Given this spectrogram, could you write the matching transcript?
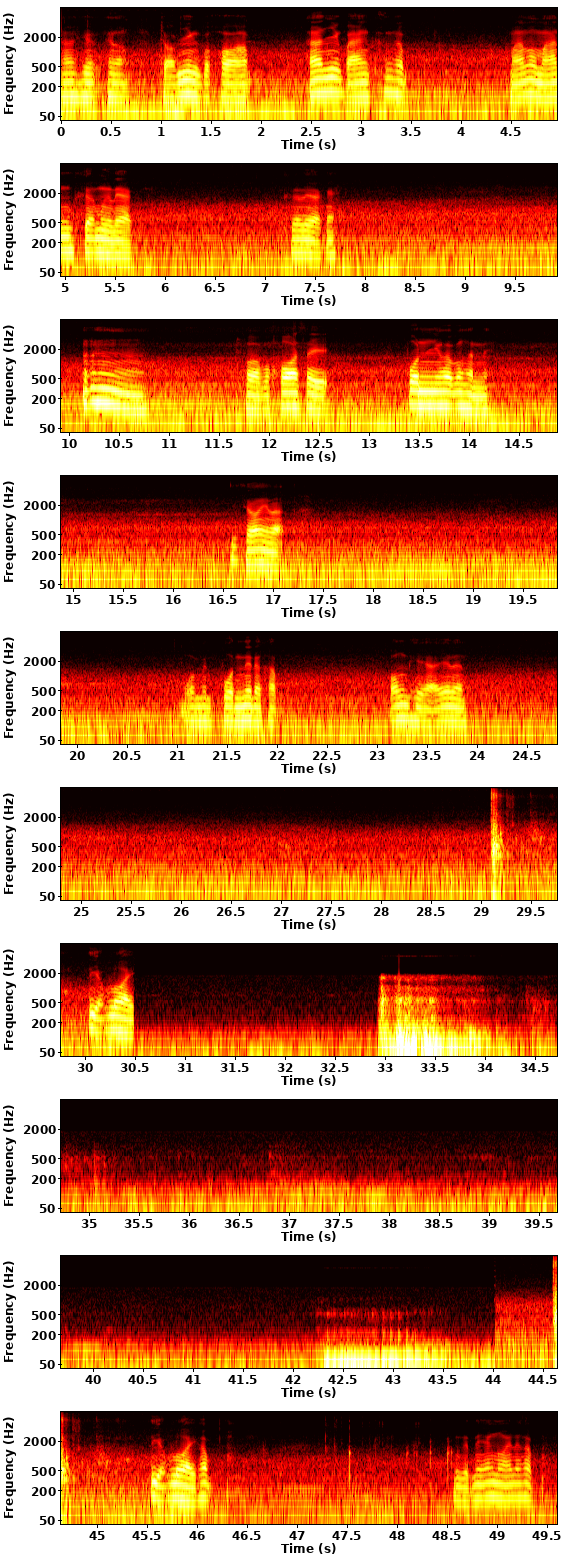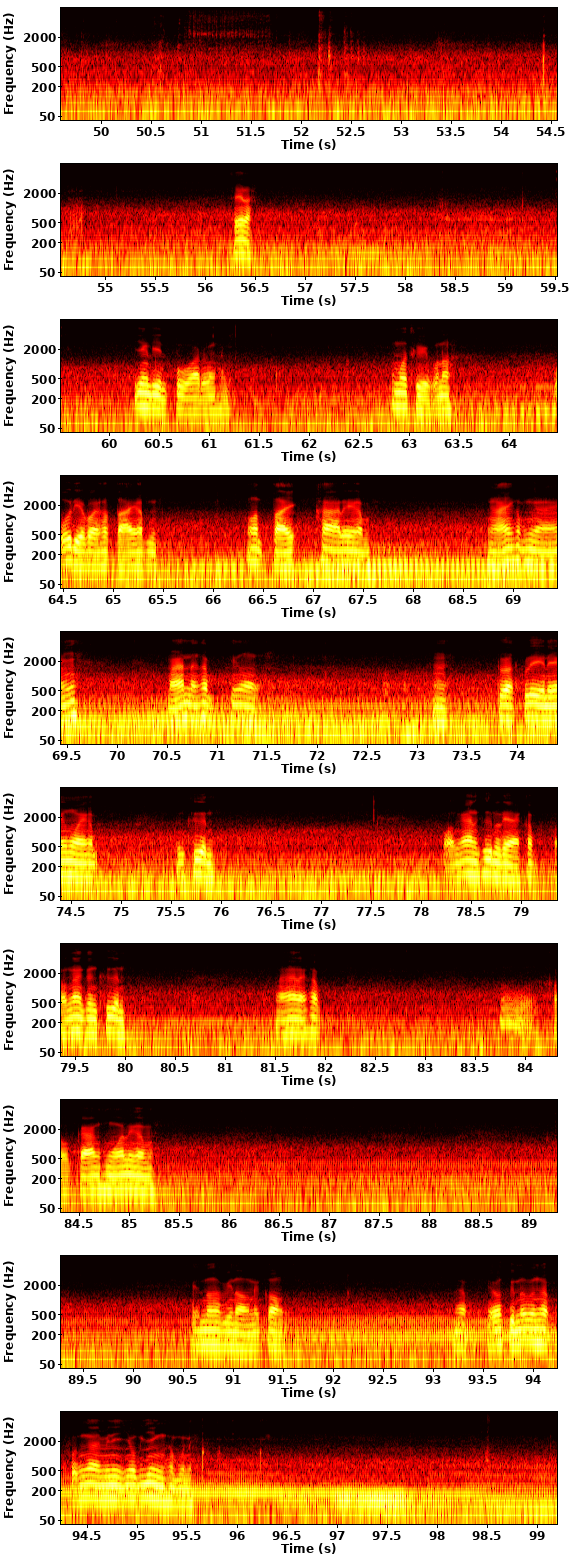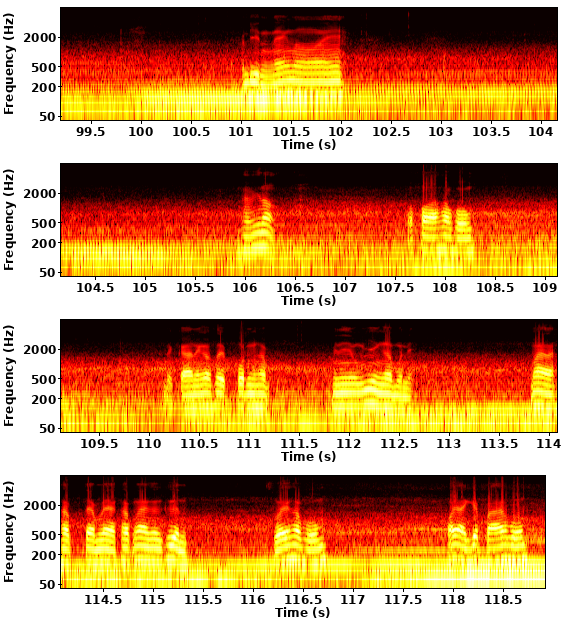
ฮะพี่น้องจอบยิงประคอครับฮะยิงปลางครึ่งครับมันประมาณเครือมือแรกเครือแรกไงอื้อพอประคอใส่ปนอยู่ครับบางหันนี่ที่เช้านี่ละบนเป็นปนนี่แหละครับของเถียไอ้นั่น เรียบร้อยเรียบร้อยครับมืดแน่งน้อยนะครับใช่ล่ะ ยังดินปูอะด้วยครับมันมาถือกูเนาะโอ้เดี๋ยวไปครับตายครับนอนตายฆ่าเลยครับหงายครับหงายหมานนะครับพี่น้องอืมตัวเล่แน่งหน่อยครับกลางคืนออกงานขึ้นแหลกครับออกงานกลางคืนมาแล้วครับโอ้เขากลางหัวเลยครับ เห็นเนาะพี่น้องในกล้องนะครับเดี๋ยวขึ้นมาเบิ่งครับผลงานมินิยกยิ่งครับมื้อนี้ดินแน่งหน่อยครับพี่น้องปอคอครับผมในการนี้ก็ใส่ปนครับมินิยกยิ่งครับมื้อนี้มาครับแต้มแรกครับง่ายกลางคืนสวยครับผมขออยากเก็บปลาครับผม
